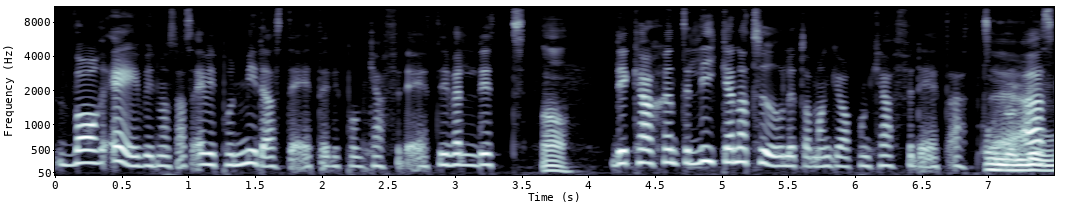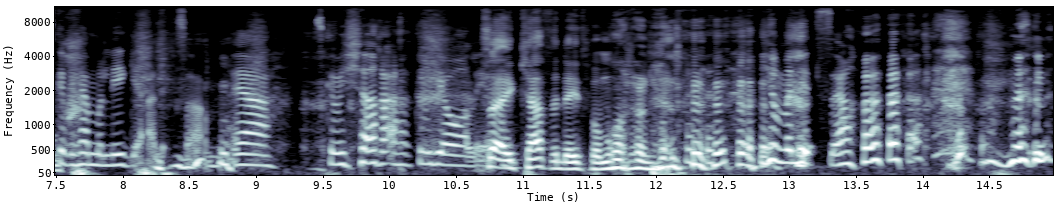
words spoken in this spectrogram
var är vi någonstans? Är vi på en middagsdejt? Är vi på en kaffedejt? Det är väldigt Ja det är kanske inte lika naturligt om man går på en kaffedejt att äh, ska vi hem och ligga liksom. ja, ska vi köra, ska vi gå all in? Så här, kaffedejt på morgonen. Jo men lite så. men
